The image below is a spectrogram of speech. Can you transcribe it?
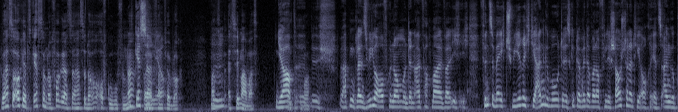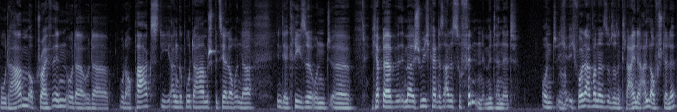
Du hast doch auch jetzt gestern oder vorgestern hast du doch auch aufgerufen, ne? Gestern, Bei ja. Funfair-Blog. Machst- Erzähl mal was. Ja, äh, ich habe ein kleines Video aufgenommen und dann einfach mal, weil ich, ich finde es immer echt schwierig, die Angebote, es gibt ja mittlerweile auch viele Schausteller, die auch jetzt Angebote haben, ob Drive-In oder, oder, oder auch Parks, die Angebote haben, speziell auch in der, in der Krise. Und äh, ich habe da immer Schwierigkeiten, das alles zu finden im Internet. Und ich, ich wollte einfach so so eine kleine Anlaufstelle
